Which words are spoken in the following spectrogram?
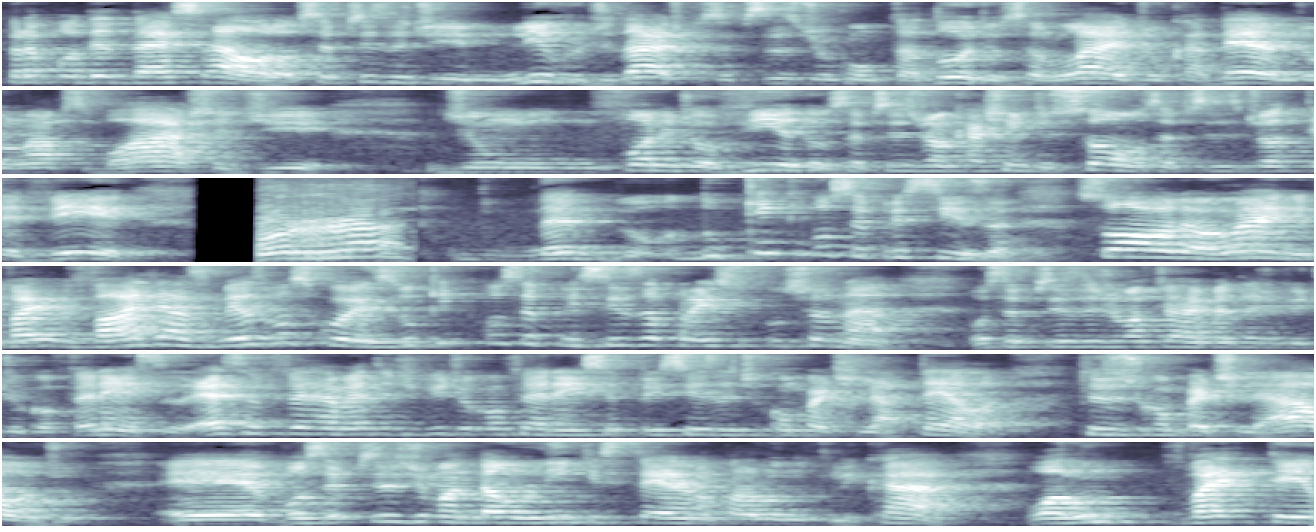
para poder dar essa aula? Você precisa de livro didático, você precisa de um computador, de um celular, de um caderno, de um lápis borracha, de, de um fone de ouvido, você precisa de uma caixinha de som, você precisa de uma TV, Porra! né, do, do, que, que você precisa? Sua aula online vai, vale as mesmas coisas. O que, que você precisa para isso funcionar? Você precisa de uma ferramenta de videoconferência? Essa ferramenta de videoconferência precisa de compartilhar tela? Precisa de compartilhar áudio? É, você precisa de mandar um link externo para o aluno clicar? O aluno vai ter,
